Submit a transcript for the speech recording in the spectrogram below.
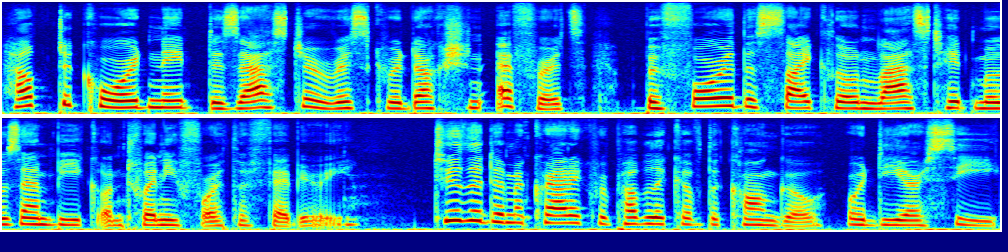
helped to coordinate disaster risk reduction efforts before the cyclone last hit Mozambique on 24th of February to the Democratic Republic of the Congo, or DRC,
